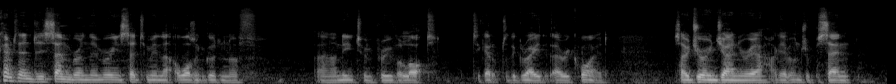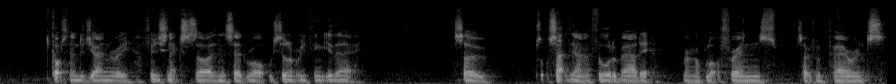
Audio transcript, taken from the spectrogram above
Came to the end of December and the Marines said to me that I wasn't good enough and I need to improve a lot to get up to the grade that they required. So during January, I gave 100%. Got to the end of January, I finished an exercise and they said, well, we still don't really think you're there. So sort of sat down and thought about it, rang up a lot of friends, spoke to my parents,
